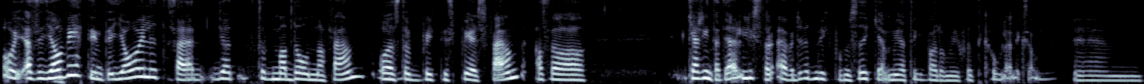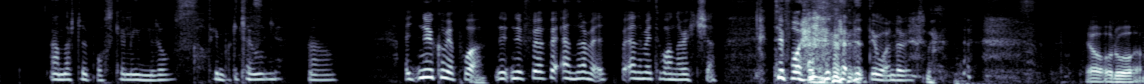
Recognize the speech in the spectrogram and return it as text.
Oj, alltså jag vet inte. Jag är lite så här, jag är ett stort Madonna-fan och ett stort Britney Spears-fan. Alltså, kanske inte att jag lyssnar överdrivet mycket på musiken men jag tycker bara de är skitcoola liksom. Ehm, annars typ Oskar Lindros, Timbuktu. Ja. Eh, Nu kom jag på, nu, nu får jag, får jag ändra mig. Får jag ändra mig till One Direction. Det får lite One Direction. Ja, och då,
